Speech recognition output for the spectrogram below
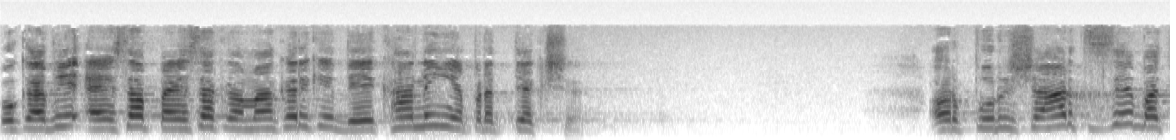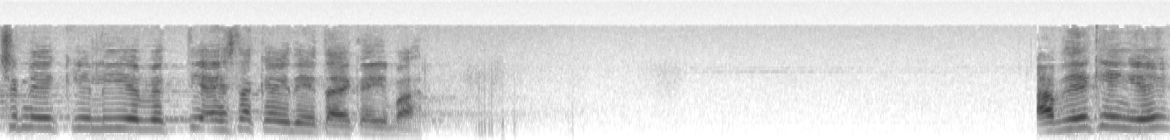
वो कभी ऐसा पैसा कमा करके देखा नहीं है प्रत्यक्ष। और पुरुषार्थ से बचने के लिए व्यक्ति ऐसा कह देता है कई बार। आप देखेंगे,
